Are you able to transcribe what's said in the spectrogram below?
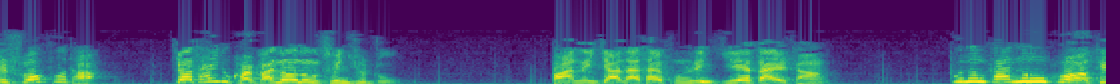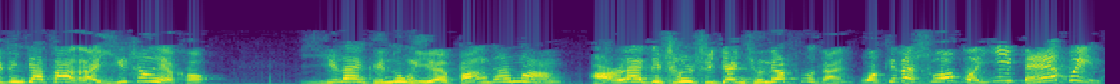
心说服他，叫他一块搬到农村去住，把恁家那台缝纫机也带上，不能干农活，给人家打打衣裳也好。一来给农业帮点忙，二来给城市减轻点负担。我给他说过一百回了。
